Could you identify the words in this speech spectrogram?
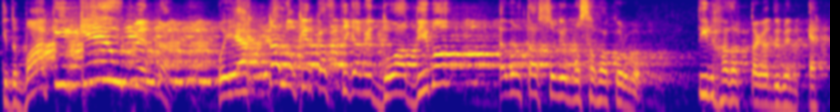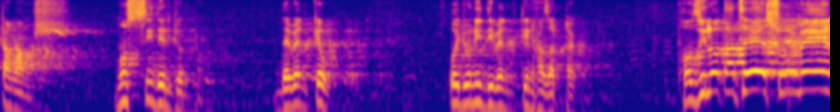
কিন্তু বাকি কেউ উঠবেন না। ওই একটা লোকের কাছ থেকে আমি দোয়া দিব এবং তার সঙ্গে মুসাফা করব। তিন হাজার টাকা দিবেন একটা মানুষ মসজিদের জন্য। দেবেন কেউ? ওই জন্যই দিবেন তিন হাজার টাকা। ফজিলত আছে, শুনবেন।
